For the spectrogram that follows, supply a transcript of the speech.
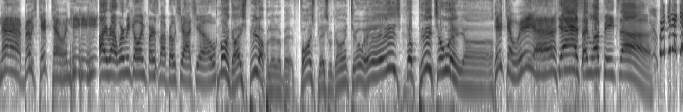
nah, bro's tiptoeing. Alright, Rat, where are we going first, my bro Chacho? Come on, guys, speed up a little bit. First place we're going to is the Pizzeria. Pizzeria? Yes, I love pizza! We're gonna get pizza.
